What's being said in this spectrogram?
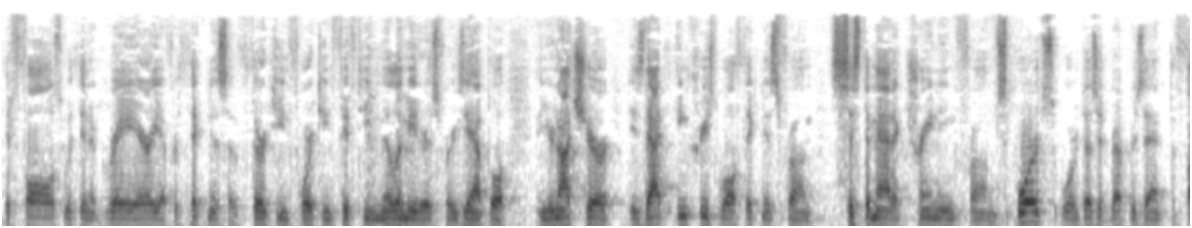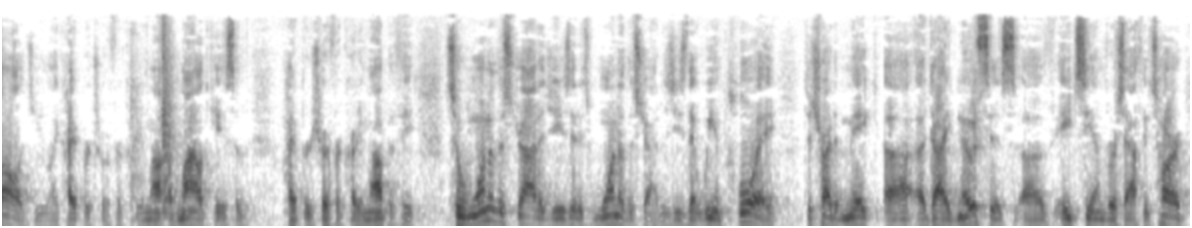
that falls within a gray area for thickness of 13, 14, 15 millimeters, for example, and you're not sure is that increased wall thickness from systematic training from sports or does it represent pathology like hypertrophic a mild case of hypertrophic cardiomyopathy. So one of the strategies, and it's one of the strategies that we employ to try to make uh, a diagnosis of HCM versus athlete's heart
